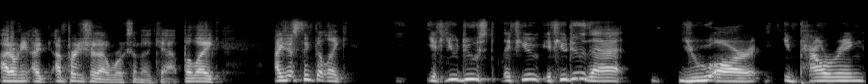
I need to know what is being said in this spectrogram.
I don't. I'm pretty sure that works under the cap. But like, I just think that like, if you do, if you if you do that, you are empowering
